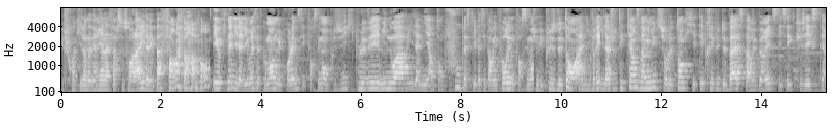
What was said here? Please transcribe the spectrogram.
je crois qu'il en avait rien à faire ce soir-là, il avait pas faim apparemment et au final il a livré cette commande mais le problème c'est que forcément en plus vu qu'il pleuvait, nuit noire, il a mis un temps fou parce qu'il est passé par une forêt donc forcément tu mets plus plus de temps à livrer. Il a ajouté 15-20 minutes sur le temps qui était prévu de base par Uber Eats, il s'est excusé, etc.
